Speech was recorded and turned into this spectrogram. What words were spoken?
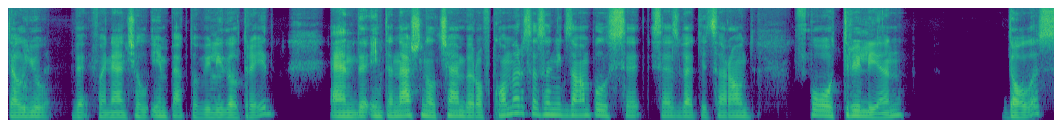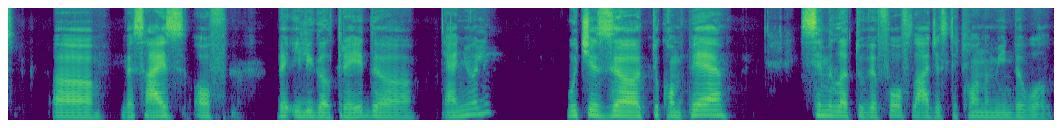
tell you the financial impact of illegal trade. And the International Chamber of Commerce, as an example, sa says that it's around $4 trillion, uh, the size of the illegal trade uh, annually, which is uh, to compare similar to the fourth largest economy in the world.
